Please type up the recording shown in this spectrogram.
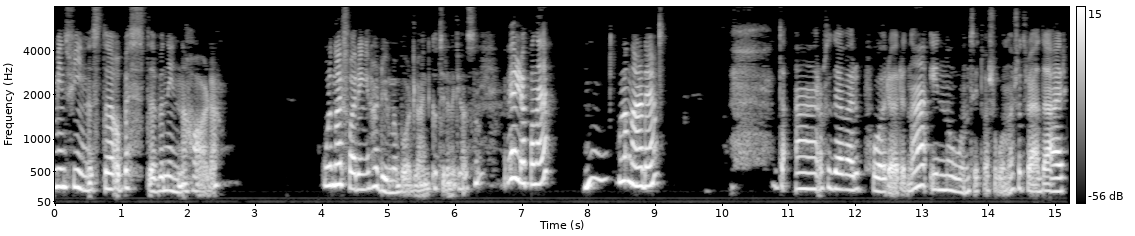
min fineste og beste venninne har det. Hvordan erfaringer har du med borderline, Katrine Clausen? Veldig opp og ned. Mm, hvordan er det? Det er også det å være pårørende i noen situasjoner, så tror jeg det er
